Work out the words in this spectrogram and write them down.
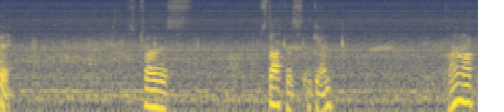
Okay. Let's try this. Start this again. Climb up.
